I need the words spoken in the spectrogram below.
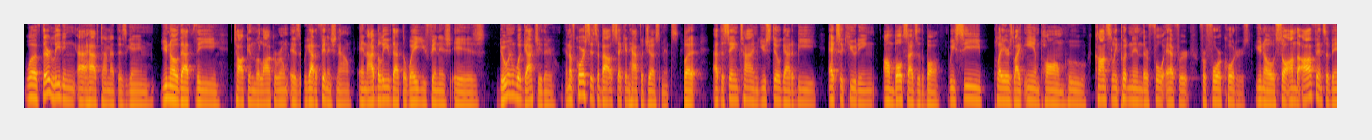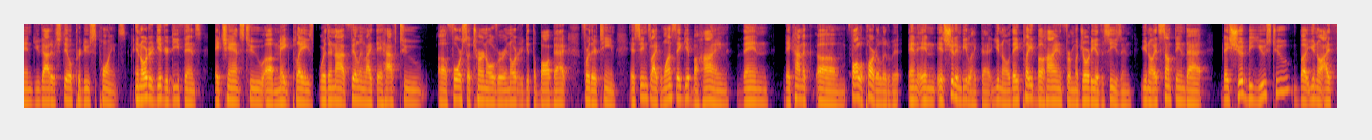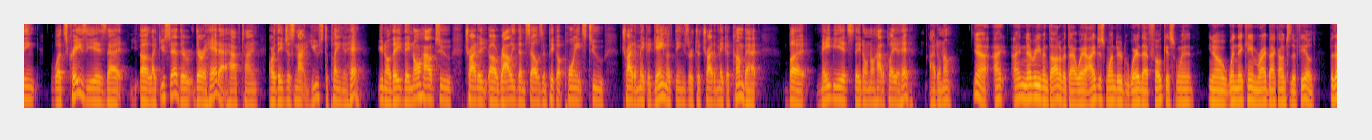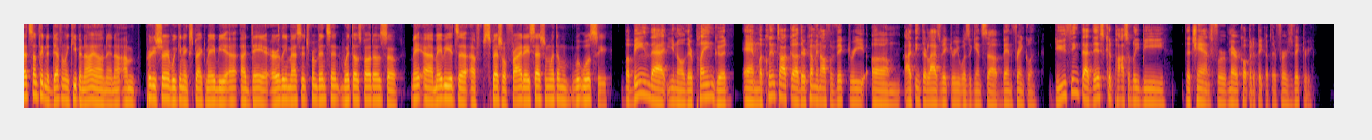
Well, if they're leading at halftime at this game, you know that the talk in the locker room is we got to finish now. And I believe that the way you finish is doing what got you there. And of course, it's about second half adjustments. But at the same time, you still got to be executing on both sides of the ball. We see players like Ian Palm who constantly putting in their full effort for four quarters. You know, so on the offensive end, you got to still produce points in order to give your defense a chance to uh, make plays where they're not feeling like they have to uh, force a turnover in order to get the ball back for their team. It seems like once they get behind, then they kind of um, fall apart a little bit, and and it shouldn't be like that. You know, they played behind for majority of the season. You know, it's something that they should be used to. But you know, I think what's crazy is that, uh, like you said, they're they're ahead at halftime. Are they just not used to playing ahead? You know, they they know how to try to uh, rally themselves and pick up points to try to make a game of things or to try to make a comeback. But maybe it's they don't know how to play ahead. I don't know. Yeah, I, I never even thought of it that way. I just wondered where that focus went, you know, when they came right back onto the field. But that's something to definitely keep an eye on. And I'm pretty sure we can expect maybe a, a day early message from Vincent with those photos. So may, uh, maybe it's a, a, special Friday session with them. We'll, we'll, see. But being that, you know, they're playing good and McClintock, uh, they're coming off a victory. Um, I think their last victory was against uh, Ben Franklin. Do you think that this could possibly be the chance for Maricopa to pick up their first victory.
